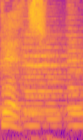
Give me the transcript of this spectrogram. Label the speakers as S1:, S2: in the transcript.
S1: bitch.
